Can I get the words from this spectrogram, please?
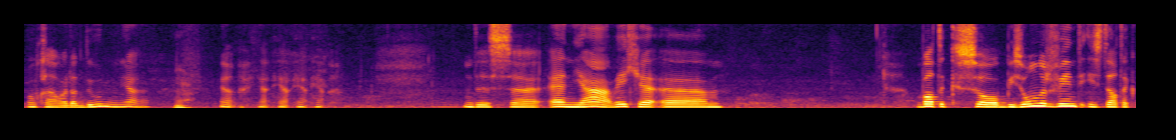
hoe gaan we dat doen? Ja, Ja. ja, ja, ja. ja, ja. Dus, eh, en ja, weet je, ehm, wat ik zo bijzonder vind, is dat ik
